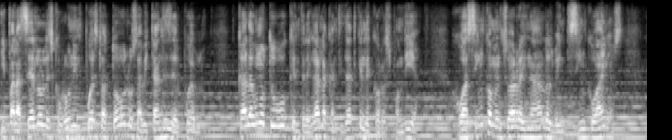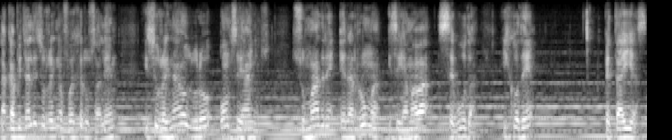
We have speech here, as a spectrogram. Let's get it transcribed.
y para hacerlo les cobró un impuesto a todos los habitantes del pueblo. Cada uno tuvo que entregar la cantidad que le correspondía. Joacín comenzó a reinar a los 25 años. La capital de su reino fue Jerusalén y su reinado duró 11 años. Su madre era Ruma y se llamaba Zebuda, hijo de Petaías.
